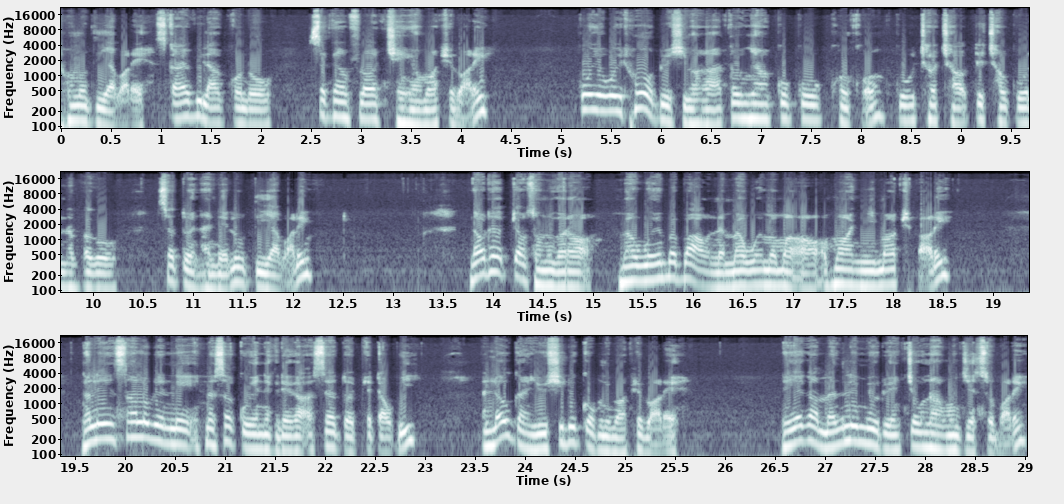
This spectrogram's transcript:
ထွန်းလို့သိရပါတယ်။ Sky Villa Condo second floor ချိန်ရောမှာဖြစ်ပါတယ်။ကိုရဝေထွန်းကိုတွေ့ရှိပါက3999ခွန်ခွန်966 169နံပါတ်ကိုဆက်သွယ်နိုင်တယ်လို့သိရပါတယ်။နောက်ထပ်ပျောက်ဆုံးသူကတော့မဝင်းပပအောင်နဲ့မဝင်းမမအောင်အမွာညီမဖြစ်ပါလေငလင်းစားလုပ်တဲ့နေ့29ရက်နေ့ကတည်းကအဆက်အသွယ်ဖြစ်တော့ပြီး အလောက်ကန်ယူရှိတုကုမ္ပဏီမှာဖြစ်ပါတယ်နေရက်ကမန္တလေးမြို့တွင်ကျုံနာဝင်ကျင်ဆိုပါတယ်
